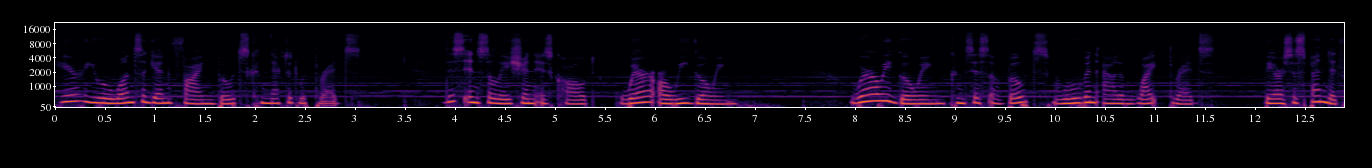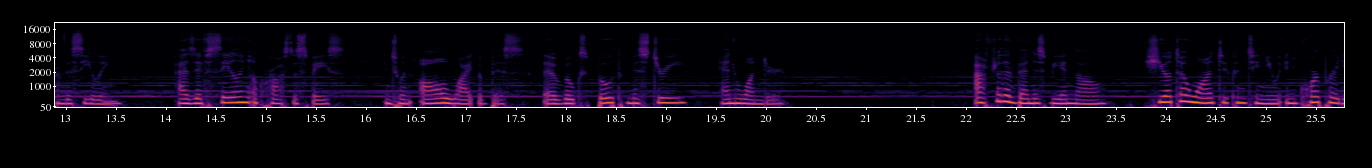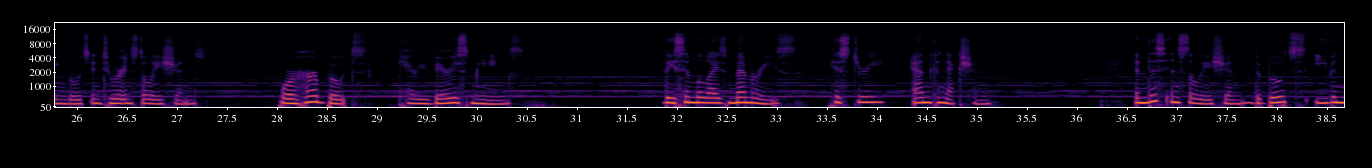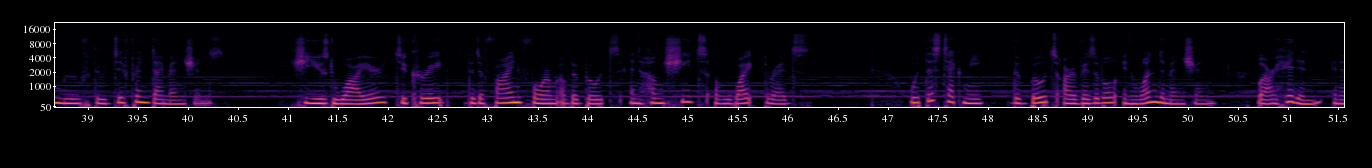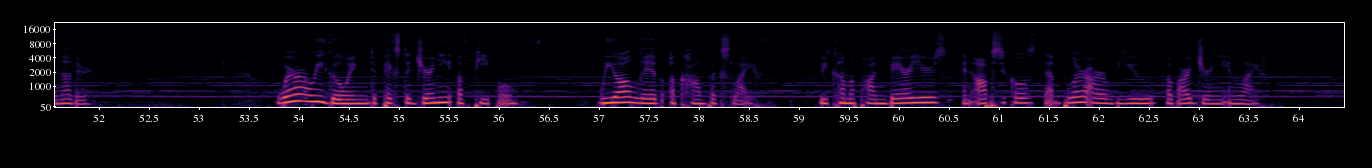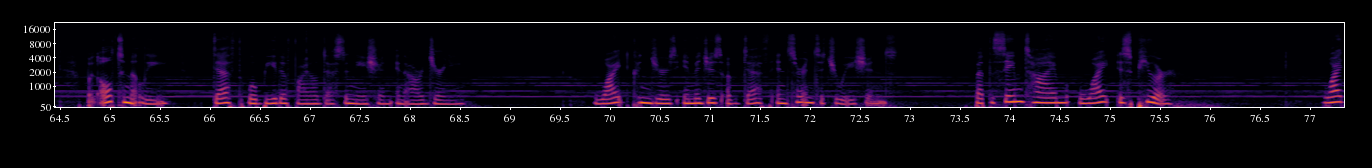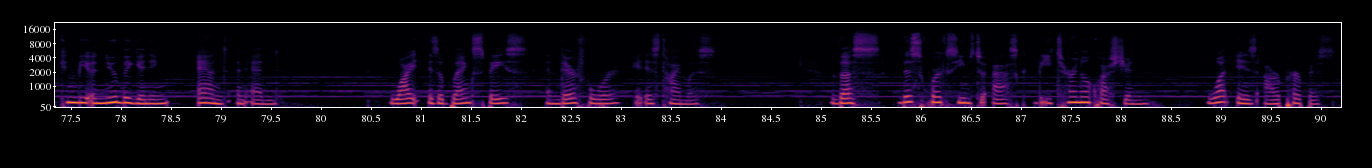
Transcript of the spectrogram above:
Here you will once again find boats connected with threads. This installation is called Where Are We Going? Where Are We Going consists of boats woven out of white threads. They are suspended from the ceiling, as if sailing across the space into an all white abyss that evokes both mystery and wonder. After the Venice Biennale, Shiota wanted to continue incorporating boats into her installations. For her boats carry various meanings. They symbolize memories, history, and connection. In this installation, the boats even move through different dimensions. She used wire to create the defined form of the boats and hung sheets of white threads. With this technique, the boats are visible in one dimension but are hidden in another. Where Are We Going depicts the journey of people. We all live a complex life. We come upon barriers and obstacles that blur our view of our journey in life. But ultimately, death will be the final destination in our journey. White conjures images of death in certain situations, but at the same time, white is pure. White can be a new beginning and an end. White is a blank space, and therefore it is timeless. Thus, this work seems to ask the eternal question what is our purpose?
